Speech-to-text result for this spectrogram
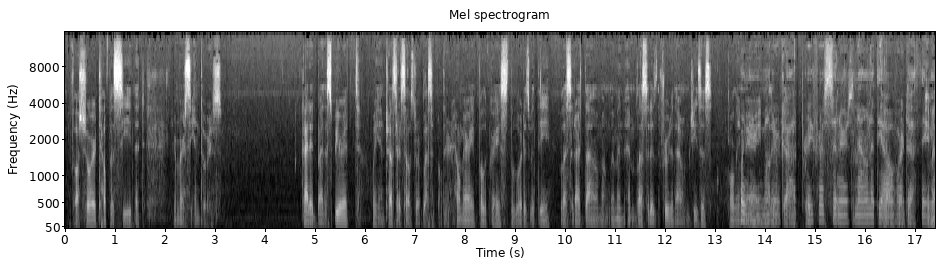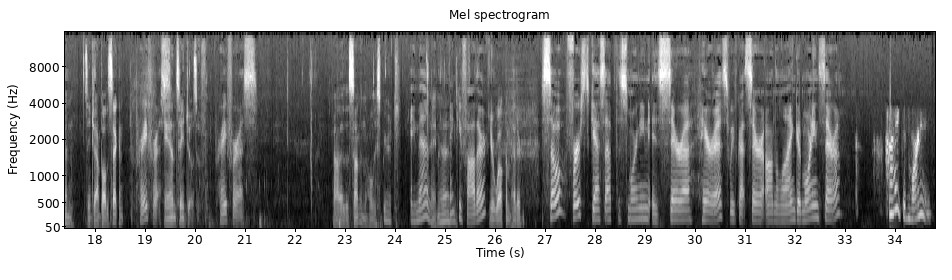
we fall short, help us see that your mercy endures. Guided by the Spirit, we entrust ourselves to our Blessed Mother. Hail Mary, full of grace, the Lord is with thee. Blessed art thou among women, and blessed is the fruit of thy womb, Jesus. Holy, Holy Mary, Mother of God, pray for us sinners now and at the hour of our death. Amen. Amen. St. John Paul II Pray for us. and St. Joseph. pray for us. Father, the Son, and the Holy Spirit. Amen. Amen. Thank you, Father. You're welcome, Heather. So, first guest up this morning is Sarah Harris. We've got Sarah on the line. Good morning, Sarah. Hi, good morning.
